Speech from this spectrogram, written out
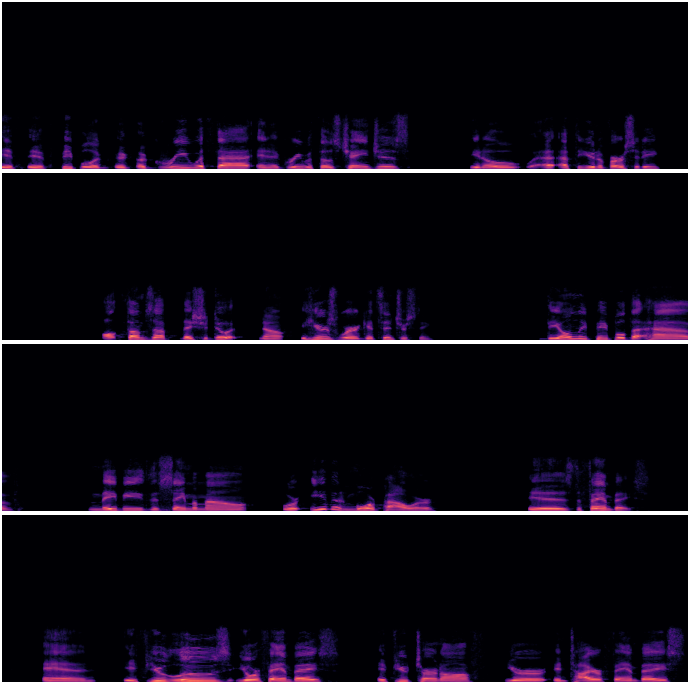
if if people ag- agree with that and agree with those changes, you know, at, at the university, all thumbs up, they should do it. Now, here's where it gets interesting. The only people that have maybe the same amount or even more power is the fan base. And if you lose your fan base, if you turn off your entire fan base,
